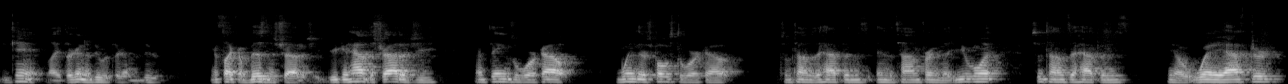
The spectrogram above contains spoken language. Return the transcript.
You can't. Like they're going to do what they're going to do. It's like a business strategy. You can have the strategy and things will work out when they're supposed to work out. Sometimes it happens in the time frame that you want. Sometimes it happens, you know, way after.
